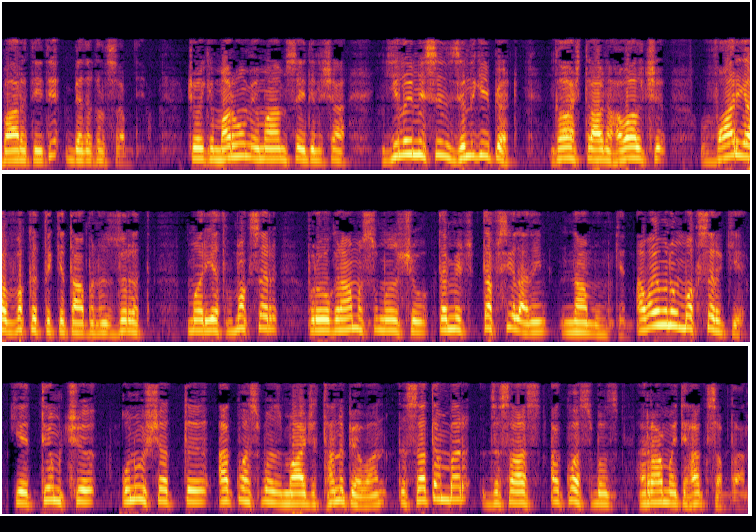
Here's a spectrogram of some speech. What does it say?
بھارت یہ بے دخل سپد چونکہ مرحوم امام سید علی شاہ گیلانی سن زندگی پہ گاش تراؤن حوالہ واریاہ وقت تو کتابن ہز ضرورت مگر یت مقصر پروگرامس مز تمچ تفصیل ان ناممکن۔ اوے ونو مقصر کہ تم کنوہ شیت اکوہس مز ماجہ تھن پیوان تو ستمبر زاس اکوہس مز رحمت حق سپدان۔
